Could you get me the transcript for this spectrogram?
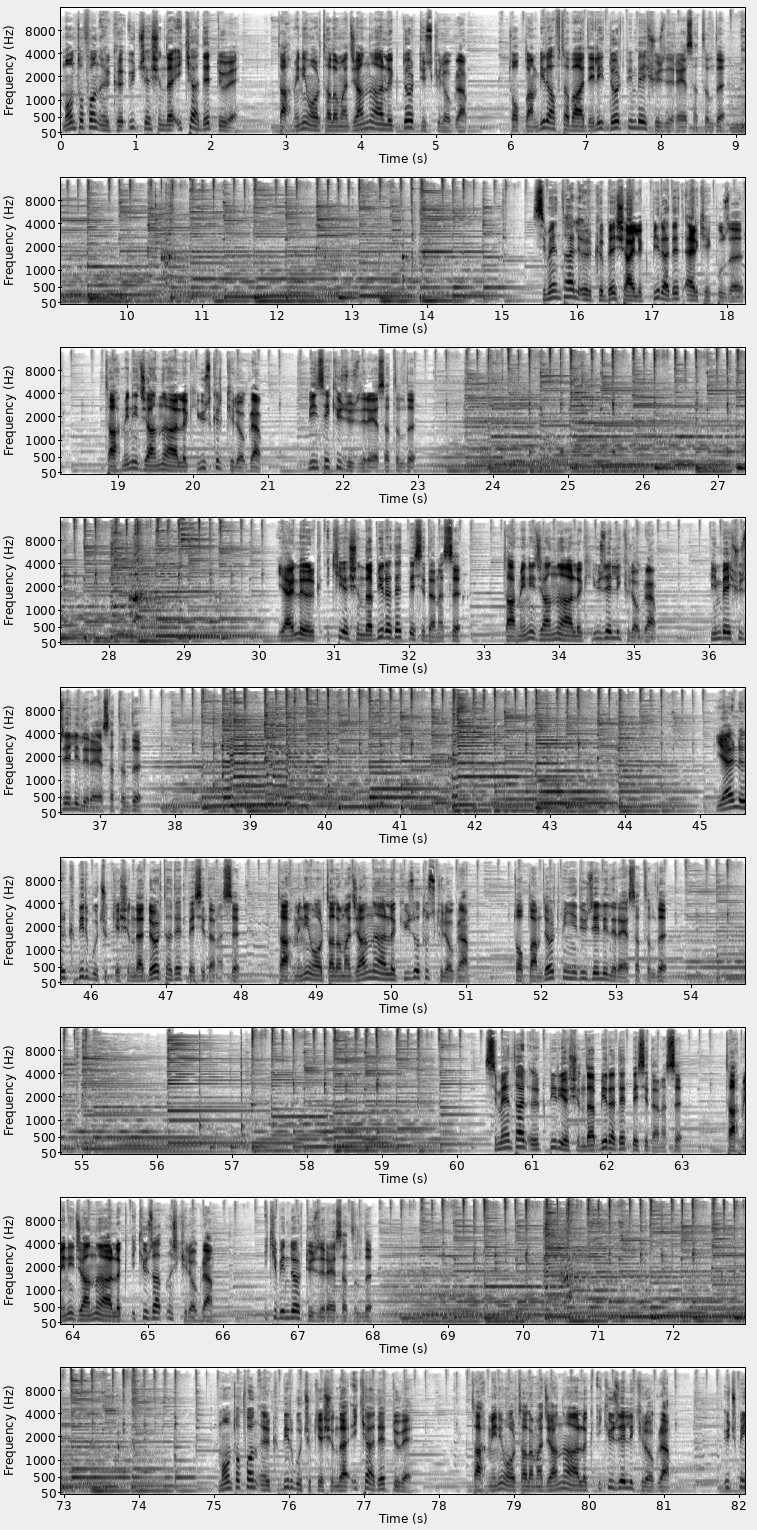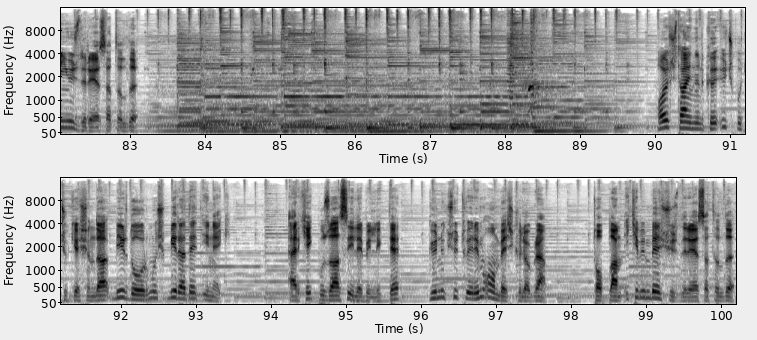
Montofon ırkı 3 yaşında 2 adet düve. Tahmini ortalama canlı ağırlık 400 kilogram. Toplam bir hafta vadeli 4500 liraya satıldı. Simental ırkı 5 aylık 1 adet erkek buzağı. Tahmini canlı ağırlık 140 kilogram. 1800 liraya satıldı. Yerli ırk 2 yaşında 1 adet besi danası. Tahmini canlı ağırlık 150 kilogram. 1550 liraya satıldı. Yerli ırk 1,5 yaşında 4 adet besi danası. Tahmini ortalama canlı ağırlık 130 kilogram. Toplam 4750 liraya satıldı. Simental ırk 1 yaşında 1 adet besi danası. Tahmini canlı ağırlık 260 kilogram. 2400 liraya satıldı. Montofon ırk 1,5 yaşında 2 adet düve. Tahmini ortalama canlı ağırlık 250 kilogram. 3100 liraya satıldı. Holstein ırkı 3,5 yaşında bir doğurmuş bir adet inek. Erkek buzağısı ile birlikte günlük süt verimi 15 kilogram. Toplam 2500 liraya satıldı.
